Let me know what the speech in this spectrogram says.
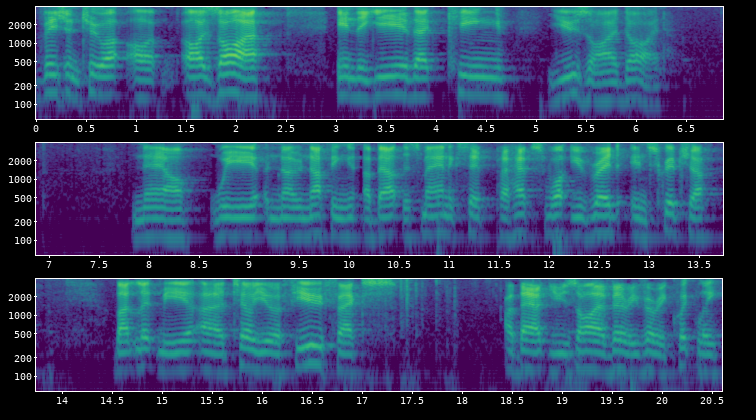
vision to uh, uh, Isaiah in the year that King Uzziah died. Now, we know nothing about this man except perhaps what you've read in Scripture, but let me uh, tell you a few facts about Uzziah very, very quickly.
